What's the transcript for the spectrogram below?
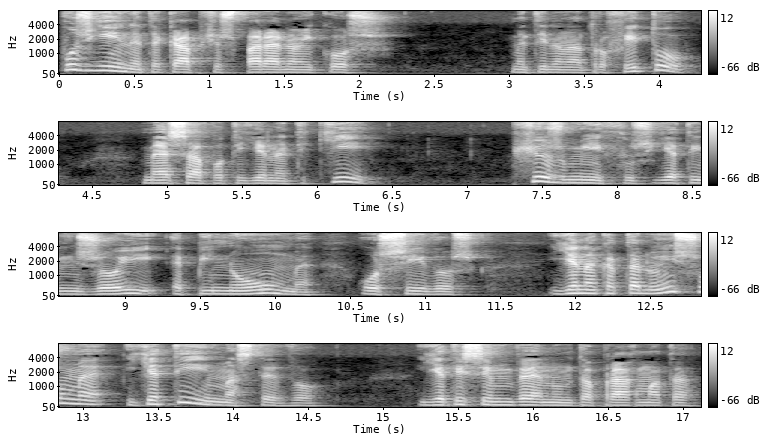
Πώς γίνεται κάποιος παρανοϊκός με την ανατροφή του, μέσα από τη γενετική, ποιους μύθους για την ζωή επινοούμε ως είδος για να κατανοήσουμε γιατί είμαστε εδώ, γιατί συμβαίνουν τα πράγματα;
